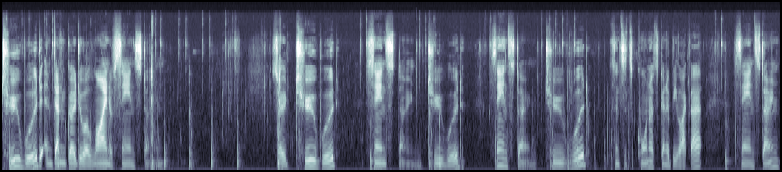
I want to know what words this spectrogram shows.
two wood and then I'm gonna do a line of sandstone. So two wood, sandstone, two wood, sandstone, two wood. Since it's a corner, it's gonna be like that. Sandstone,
